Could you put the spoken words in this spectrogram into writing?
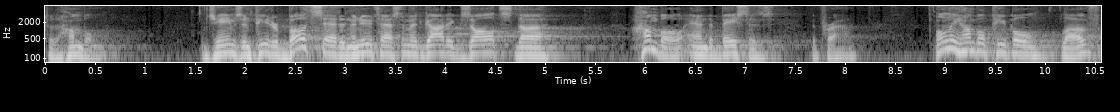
to the humble. James and Peter both said in the New Testament, God exalts the humble and abases the proud. Only humble people love.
